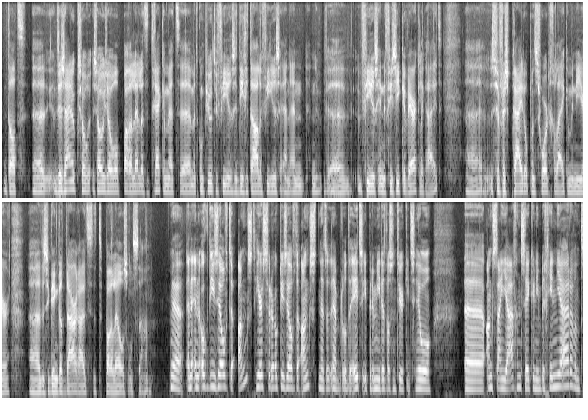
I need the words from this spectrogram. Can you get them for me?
dat er zijn ook sowieso wel parallellen te trekken met, met computervirussen, digitale virussen en, en, en virussen in de fysieke werkelijkheid. ze verspreiden op een soortgelijke manier. dus ik denk dat daaruit het parallel is ontstaan. Ja, en, en ook diezelfde angst. Heerste er ook diezelfde angst? Net, ja, bedoel, de AIDS-epidemie, dat was natuurlijk iets heel uh, angstaanjagend. Zeker in die beginjaren. Want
